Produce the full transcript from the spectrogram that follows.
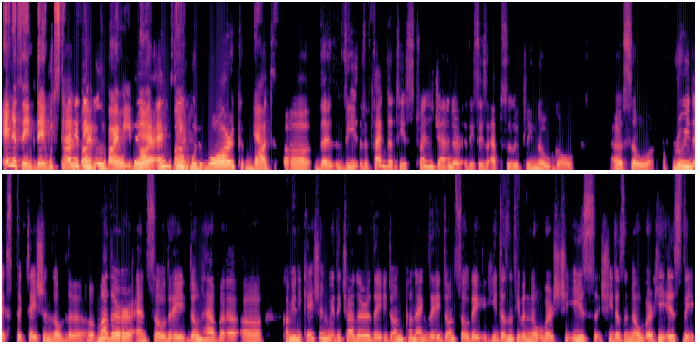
anything they would stand anything by, by me yeah, but yeah, anything but, would work but yeah. uh the the the fact that he's transgender this is absolutely no go. Uh, so ruined expectations of the uh, mother and so they don't have a, a communication with each other they don't connect they don't so they he doesn't even know where she is she doesn't know where he is. The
